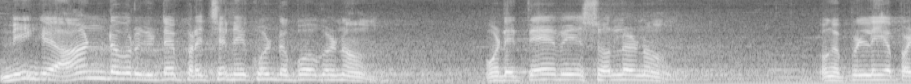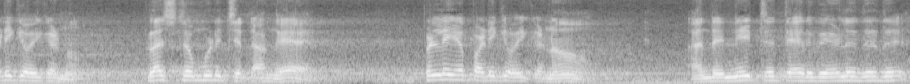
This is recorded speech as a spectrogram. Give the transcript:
நீங்கள் ஆண்டவர்கிட்ட பிரச்சனை கொண்டு போகணும். உங்களுடைய தேவையை சொல்லணும். உங்கள் பிள்ளைய படிக்க வைக்கணும். ப்ளஸ் டூ முடிச்சிட்டாங்க. பிள்ளைய படிக்க வைக்கணும். அந்த நீட்டு தேர்வு எழுதுது.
